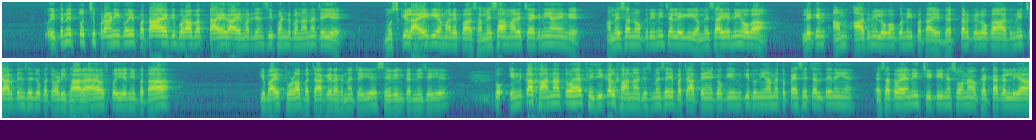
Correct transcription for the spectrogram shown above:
तो इतने तुच्छ प्राणी को ये पता है कि बुरा वक्त आएगा, इमरजेंसी फंड बनाना चाहिए। मुश्किल आएगी हमारे पास, हमेशा हमारे चेक नहीं आएँगे, हमेशा नौकरी नहीं चलेगी, हमेशा ये नहीं होगा। लेकिन हम आदमी लोगों को नहीं पता है बहत्तर किलो का आदमी चार दिन से जो कचौड़ी खा रहा है, उसको ये नहीं पता कि भाई थोड़ा बचा के रखना चाहिए सेविंग करनी चाहिए। तो इनका खाना तो है फ़िज़िकल खाना, जिसमें से ये बचाते हैं, क्योंकि इनकी दुनिया में तो पैसे चलते नहीं हैं। ऐसा तो है नहीं, चीटी ने सोना इकट्ठा कर लिया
